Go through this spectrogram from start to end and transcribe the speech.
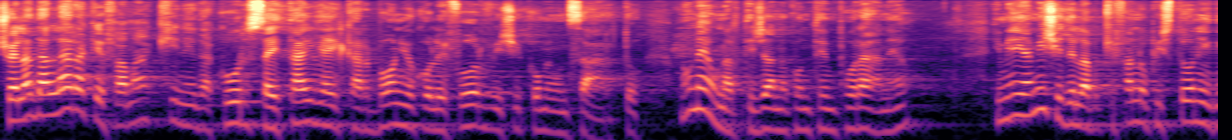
Cioè la Dallara che fa macchine da corsa e taglia il carbonio con le forbici come un sarto, non è un artigiano contemporaneo? I miei amici della- che fanno pistoni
